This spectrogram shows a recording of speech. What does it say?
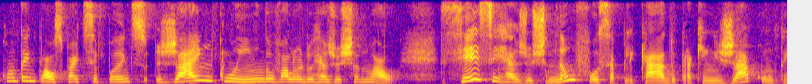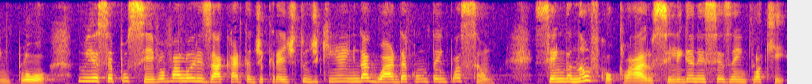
contemplar os participantes, já incluindo o valor do reajuste anual. Se esse reajuste não fosse aplicado para quem já contemplou, não ia ser possível valorizar a carta de crédito de quem ainda aguarda a contemplação. Se ainda não ficou claro, se liga nesse exemplo aqui.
